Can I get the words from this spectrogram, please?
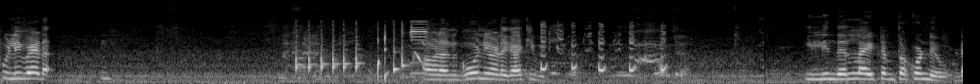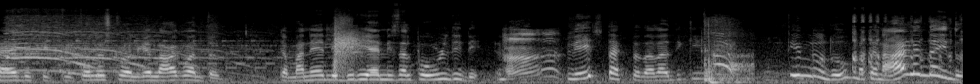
ಪುಳಿ ಬೇಡ ಅವಳನ್ನು ಗೋಣಿಯೊಳಗೆ ಹಾಕಿಬಿಡಿ. ಇಲ್ಲಿಂದ ಎಲ್ಲ ಐಟಮ್ ತಕೊಂಡೆವು. ಡಯಾಬಿಟಿಕ್ ಕೊಲೆಸ್ಟ್ರಾಲ್ಗೆಲ್ಲ ಆಗುವಂಥದ್ದು. ಈಗ ಮನೆಯಲ್ಲಿ ಬಿರಿಯಾನಿ ಸ್ವಲ್ಪ ಉಳಿದಿದೆ. ವೇಸ್ಟ್ ಆಗ್ತದಲ್ಲ ಅದಕ್ಕೆ ತಿನ್ನುವುದು ಮತ್ತೆ ನಾಳಿಂದ ಇದು.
